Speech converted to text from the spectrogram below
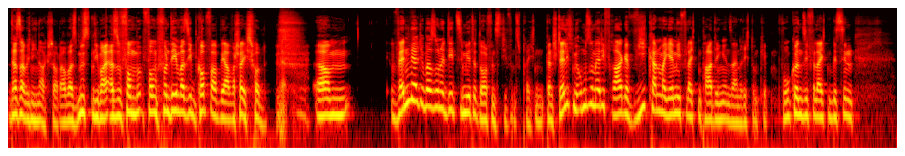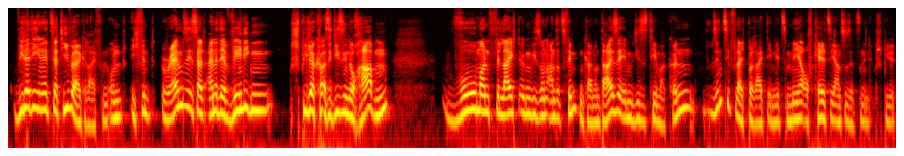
Das habe ich nicht nachgeschaut, aber es müssten die mal, also vom, vom, von dem, was ich im Kopf habe, ja, wahrscheinlich schon. Ja. Ähm, wenn wir halt über so eine dezimierte Dolphins-Defense sprechen, dann stelle ich mir umso mehr die Frage, wie kann Miami vielleicht ein paar Dinge in seine Richtung kippen? Wo können sie vielleicht ein bisschen wieder die Initiative ergreifen? Und ich finde, Ramsey ist halt einer der wenigen Spieler quasi, die sie noch haben, wo man vielleicht irgendwie so einen Ansatz finden kann. Und da ist ja eben dieses Thema. Können, sind sie vielleicht bereit, den jetzt mehr auf Kelsey anzusetzen in dem Spiel?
